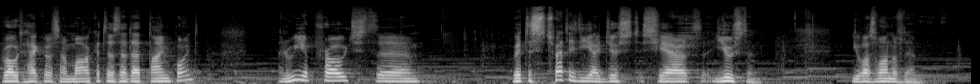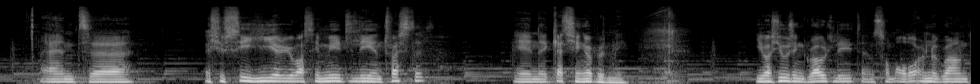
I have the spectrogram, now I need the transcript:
growth hackers and marketers at that time point. And we approached uh, with the strategy I just shared Houston. He was one of them. And uh, as you see here, he was immediately interested in uh, catching up with me. He was using GrowthLead and some other underground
